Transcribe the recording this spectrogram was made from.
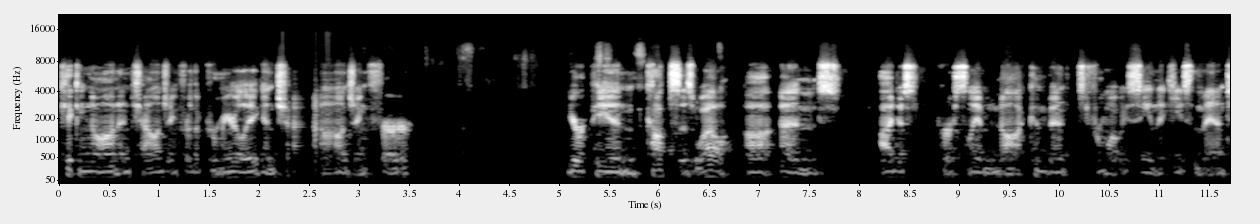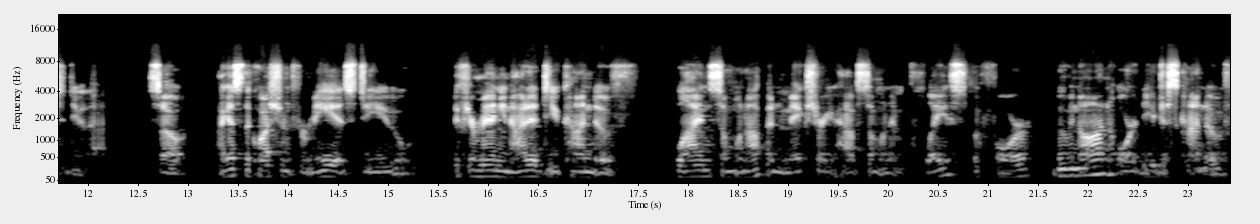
kicking on and challenging for the Premier League and challenging for European cups as well. Uh, and I just personally am not convinced from what we've seen that he's the man to do that. So I guess the question for me is do you, if you're Man United, do you kind of line someone up and make sure you have someone in place before moving on, or do you just kind of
